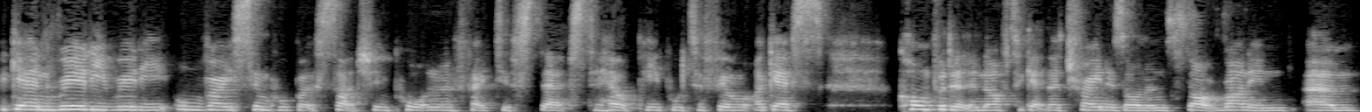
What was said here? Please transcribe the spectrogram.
Again, really, really all very simple, but such important and effective steps to help people to feel, I guess, confident enough to get their trainers on and start running. Um,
